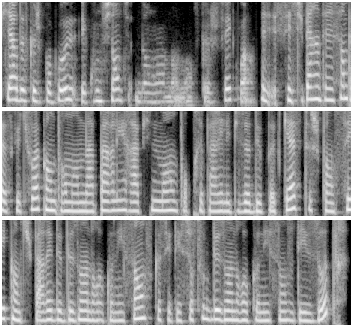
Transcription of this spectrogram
fière de ce que je propose et confiante dans, dans, dans ce que je fais quoi. C'est super intéressant parce que tu vois quand on en a parlé rapidement pour préparer l'épisode de podcast, je pensais quand tu parlais de besoin de reconnaissance que c'était surtout le besoin de reconnaissance des autres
